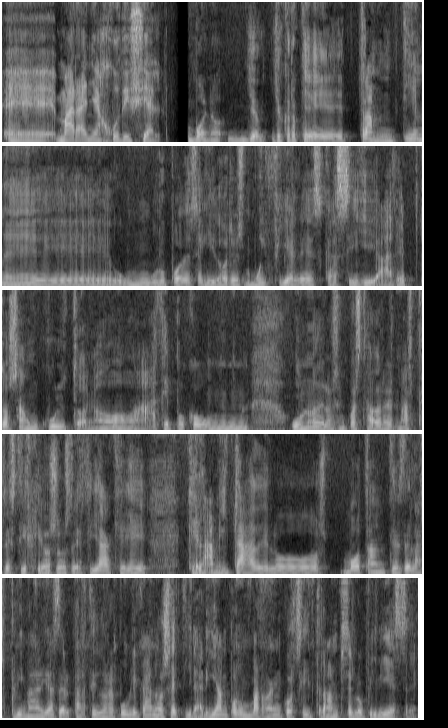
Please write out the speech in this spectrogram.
eh, maraña judicial? Bueno, yo, yo, creo que Trump tiene un grupo de seguidores muy fieles, casi adeptos a un culto, ¿no? Hace poco un, uno de los encuestadores más prestigiosos decía que, la mitad de los votantes de las primarias del Partido Republicano se tirarían por un barranco si Trump se lo pidiese.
